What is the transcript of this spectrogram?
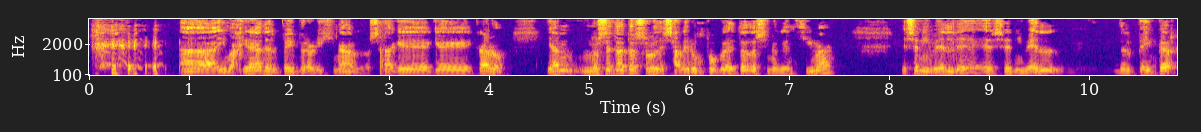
Ah, imagínate el paper original. O sea que, que, claro, ya no se trata solo de saber un poco de todo, sino que encima ese nivel de ese nivel del paper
